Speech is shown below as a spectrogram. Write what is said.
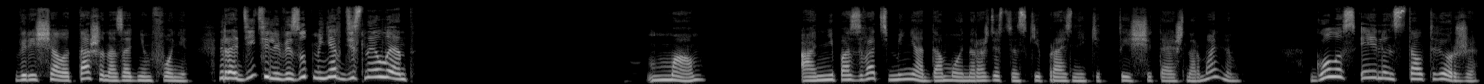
— верещала Таша на заднем фоне. «Родители везут меня в Диснейленд!» «Мам, а не позвать меня домой на рождественские праздники ты считаешь нормальным?» Голос Эйлин стал тверже.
